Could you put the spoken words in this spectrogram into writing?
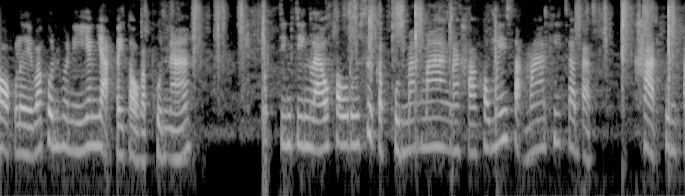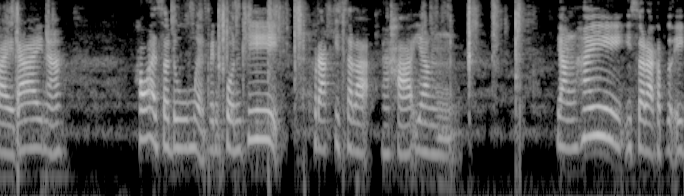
บอกเลยว่าคนคนนี้ยังอยากไปต่อกับคุณนะ จริงๆแล้วเขารู้สึกกับคุณมากๆนะคะ เขาไม่สามารถที่จะแบบขาดคุณไปได้นะเขาอาจจะดูเหมือนเป็นคนที่รักอิสระนะคะ ยัง ยังให้อิสระกับตัวเอง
